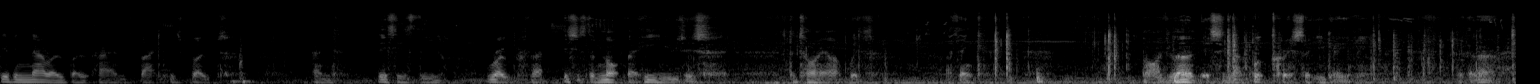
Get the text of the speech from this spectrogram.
Giving Narrowboat Hands back his boat, and this is the rope that this is the knot that he uses to tie it up with. I think. But I've learnt this in that book, Chris, that you gave me. Look at that.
